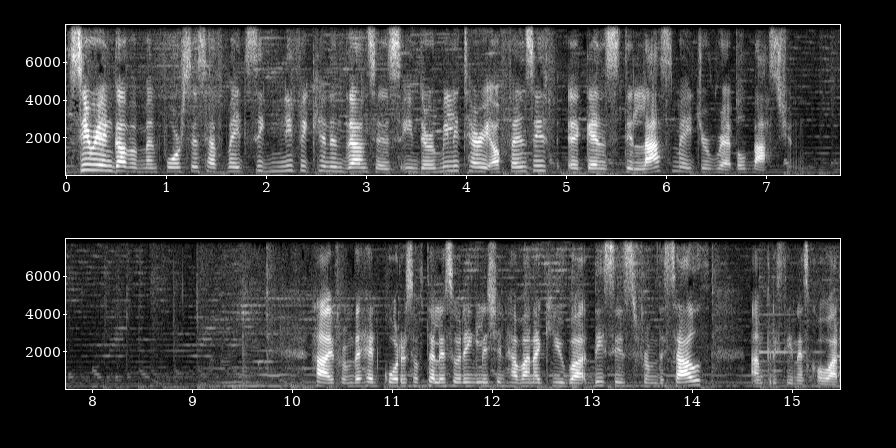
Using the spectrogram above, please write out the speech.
Syrian government forces have made significant advances in their military offensive against the last major rebel bastion. Hi, from the headquarters of Telesur English in Havana, Cuba. This is From the South. I'm Cristina Escobar.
